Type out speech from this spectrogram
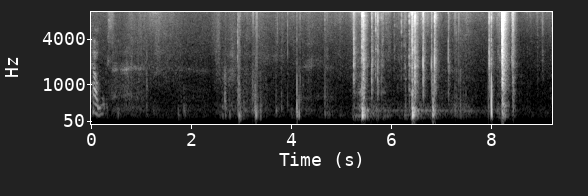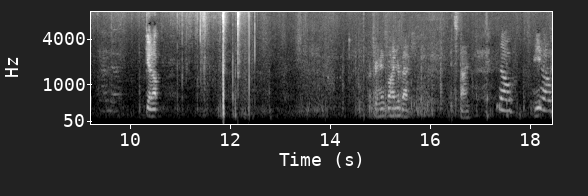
Helmuth. Get up. Put your hands behind your back. It's time. No, You- no.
